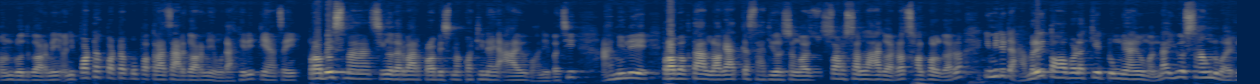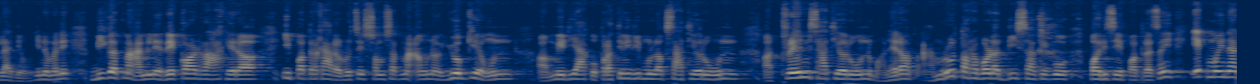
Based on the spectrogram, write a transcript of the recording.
अनुरोध गर्ने अनि पटक पटकको पत्राचार गर्ने हुँदाखेरि त्यहाँ चाहिँ प्रवेशमा सिंहदरबार प्रवेशमा कठिनाइ आयो भनेपछि हामीले प्रवक्ता लगायतका साथीहरूसँग सरसल्लाह गरेर छलफल गरेर इमिडिएट हाम्रै तहबाट के टुङ्ग्यायौँ भन्दा यो साउनभरिलाई दिउँ। किनभने विगतमा हामीले रेकर्ड राखेर यी पत्रकारहरू चाहिँ संसदमा आउन योग्य हुन् मिडियाको प्रतिनिधिमूलक साथीहरू हुन् ट्रेन साथीहरू हुन् भनेर हाम्रो तर्फबाट दिइसकेको परिचय पत्र चाहिँ एक महिना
